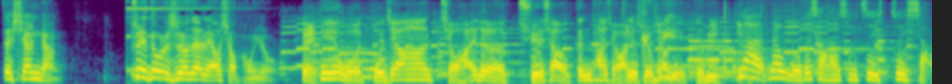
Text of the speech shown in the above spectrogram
在香港最多的时候在聊小朋友。对，因为我我家小孩的学校跟他小孩的学校隔壁。那那我的小孩是不是最最小？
